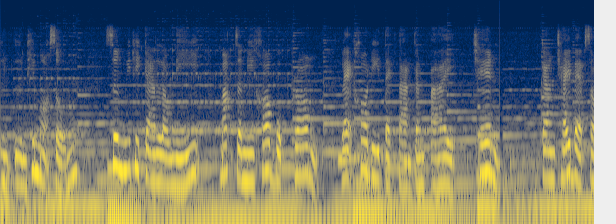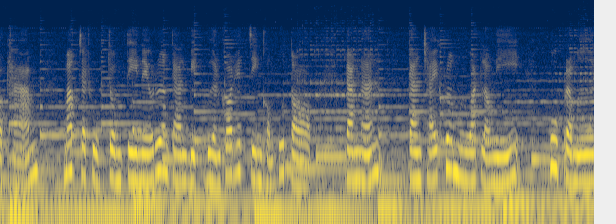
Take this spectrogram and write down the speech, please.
อื่น ๆ ที่เหมาะสม ซึ่งวิธีการเหล่านี้มักจะมีข้อบกพร่องและข้อดีแตกต่างกันไป เช่น การใช้แบบสอบถาม มักจะถูกโจมตีในเรื่องการบิดเบือนข้อเท็จจริงของผู้ตอบ ดังนั้น การใช้เครื่องมือวัดเหล่านี้ ผู้ประเมิน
